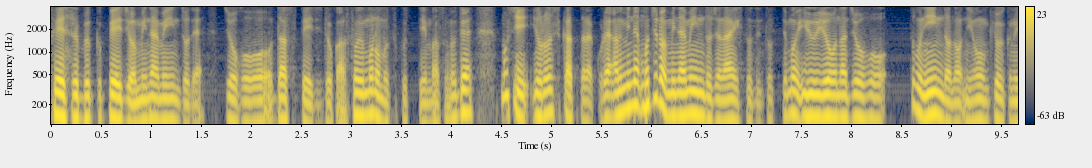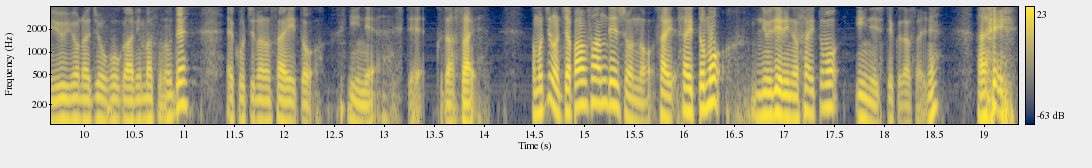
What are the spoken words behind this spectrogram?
Facebook ページを南インドで情報を出すページとかそういうものも作っていますのでもしよろしかったらこれあのもちろん南インドじゃない人にとっても有用な情報特にインドの日本教育の有用な情報がありますのでこちらのサイトいいねしてください。もちろんジャパンファンデーションのサイトもニューデリーのサイトもいいねしてくださいね。はい。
